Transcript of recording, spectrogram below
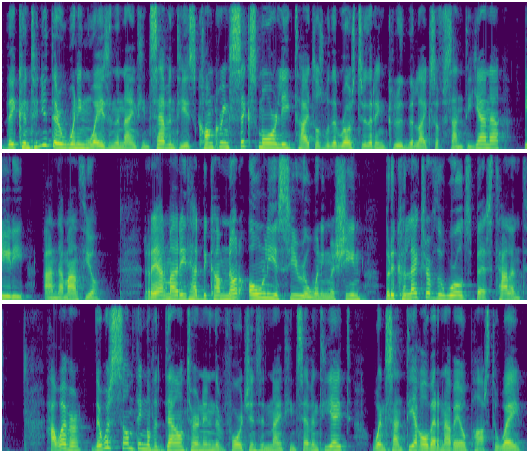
They continued their winning ways in the 1970s, conquering six more league titles with a roster that included the likes of Santillana, Pirri, and Amancio. Real Madrid had become not only a serial winning machine, but a collector of the world's best talent. However, there was something of a downturn in their fortunes in 1978 when Santiago Bernabeu passed away,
